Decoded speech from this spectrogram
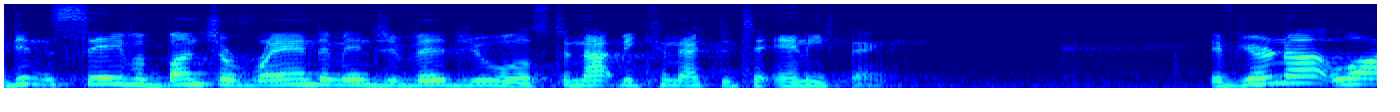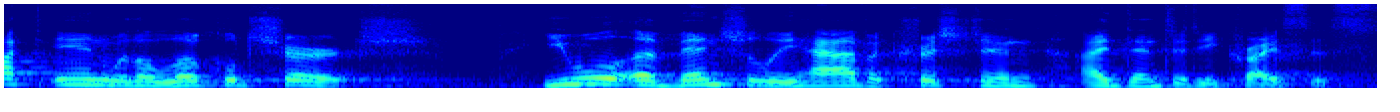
He didn't save a bunch of random individuals to not be connected to anything. If you're not locked in with a local church, you will eventually have a Christian identity crisis.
